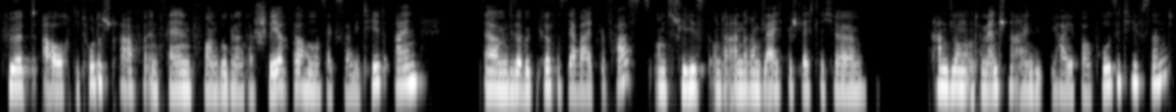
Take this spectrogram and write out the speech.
führt auch die Todesstrafe in Fällen von sogenannter schwerer Homosexualität ein. Ähm, dieser Begriff ist sehr weit gefasst und schließt unter anderem gleichgeschlechtliche Handlungen unter Menschen ein, die HIV-positiv sind.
